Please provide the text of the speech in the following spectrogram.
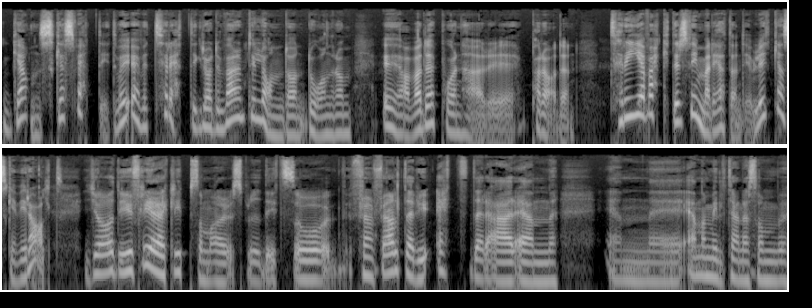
ganska svettigt. Det var ju över 30 grader varmt i London då när de övade på den här eh, paraden. Tre vakter svimmade i hettan. Det har blivit ganska viralt. Ja, det är ju flera klipp som har spridits och framförallt är det ju ett där det är en en, eh, en av militärerna som,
